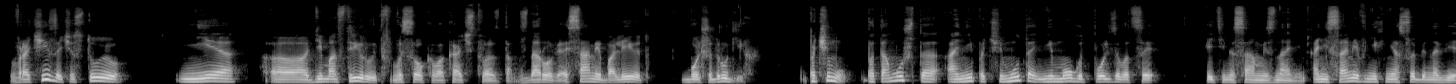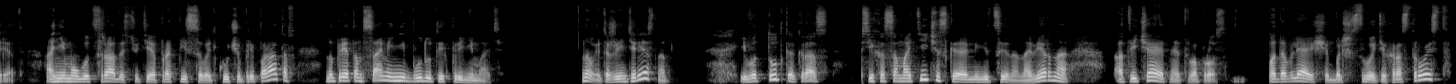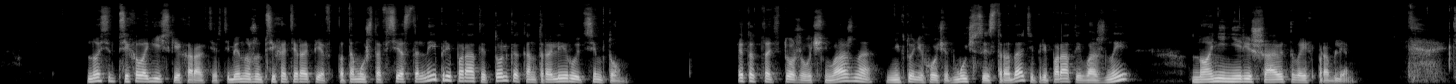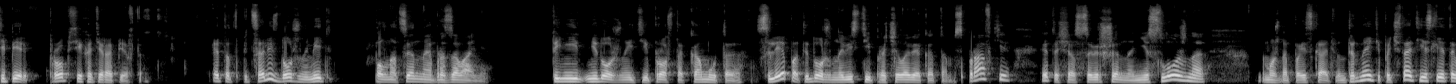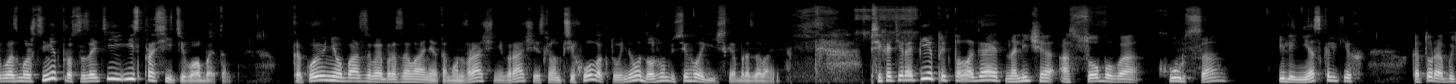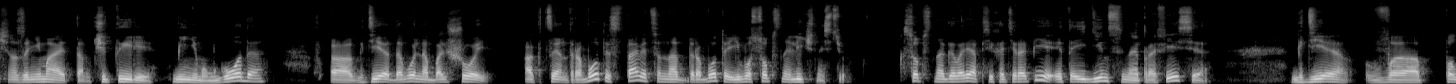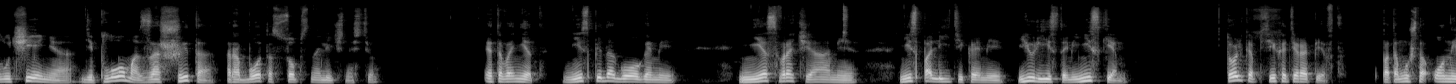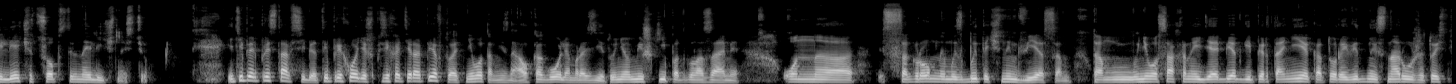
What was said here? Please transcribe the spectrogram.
Врачи зачастую не э, демонстрируют высокого качества там, здоровья, а сами болеют больше других. Почему? Потому что они почему-то не могут пользоваться этими самыми знаниями. Они сами в них не особенно верят. Они могут с радостью тебе прописывать кучу препаратов, но при этом сами не будут их принимать. Ну, это же интересно. И вот тут как раз психосоматическая медицина, наверное, отвечает на этот вопрос. Подавляющее большинство этих расстройств носит психологический характер. Тебе нужен психотерапевт, потому что все остальные препараты только контролируют симптом. Это, кстати, тоже очень важно. Никто не хочет мучиться и страдать, и препараты важны, но они не решают твоих проблем. Теперь про психотерапевта. Этот специалист должен иметь полноценное образование. Ты не, не должен идти просто кому-то слепо, ты должен навести про человека там справки. Это сейчас совершенно несложно. Можно поискать в интернете, почитать. Если этой возможности нет, просто зайти и спросить его об этом. Какое у него базовое образование, там он врач, не врач. Если он психолог, то у него должно быть психологическое образование. Психотерапия предполагает наличие особого курса или нескольких, который обычно занимает там 4 минимум года, а, где довольно большой акцент работы ставится над работой его собственной личностью. Собственно говоря, психотерапия – это единственная профессия, где в получение диплома зашита работа с собственной личностью. Этого нет ни с педагогами, ни с врачами, ни с политиками, юристами, ни с кем. Только психотерапевт потому что он и лечит собственной личностью. И теперь представь себе, ты приходишь к психотерапевту, от него там, не знаю, алкоголем разит, у него мешки под глазами, он э, с огромным избыточным весом, там у него сахарный диабет, гипертония, которые видны снаружи. То есть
